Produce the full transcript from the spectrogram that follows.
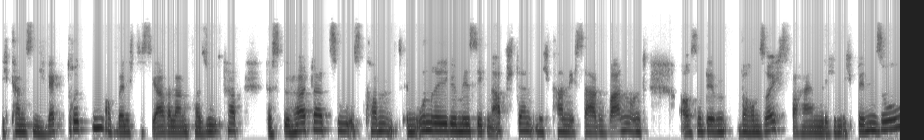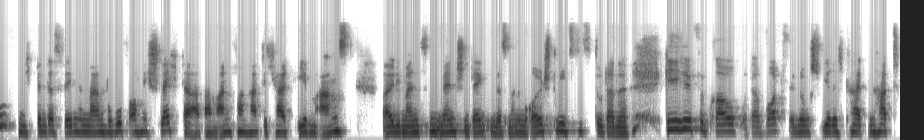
Ich kann es nicht wegdrücken, auch wenn ich das jahrelang versucht habe. Das gehört dazu, es kommt in unregelmäßigen Abständen, ich kann nicht sagen, wann und außerdem, warum soll ich es verheimlichen? Ich bin so und ich bin deswegen in meinem Beruf auch nicht schlechter, aber am Anfang hatte ich halt eben Angst, weil die Menschen denken, dass man im Rollstuhl sitzt oder eine Gehhilfe braucht oder Wortfindungsschwierigkeiten hat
